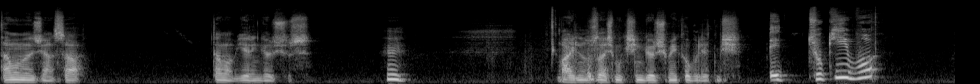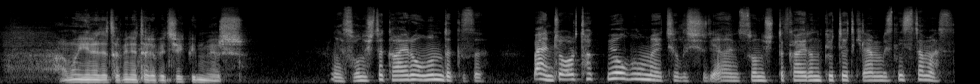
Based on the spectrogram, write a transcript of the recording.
Tamam Özcan sağ ol. Tamam yarın görüşürüz. Hı. Aylin uzlaşmak için görüşmeyi kabul etmiş. E, çok iyi bu. Ama yine de tabii ne talep edecek bilmiyoruz. Ya sonuçta Kayra onun da kızı. Bence ortak bir yol bulmaya çalışır yani. Sonuçta Kayra'nın kötü etkilenmesini istemez.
